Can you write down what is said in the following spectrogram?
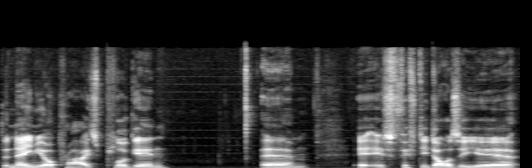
the name your price plugin. Um, it is $50 a year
